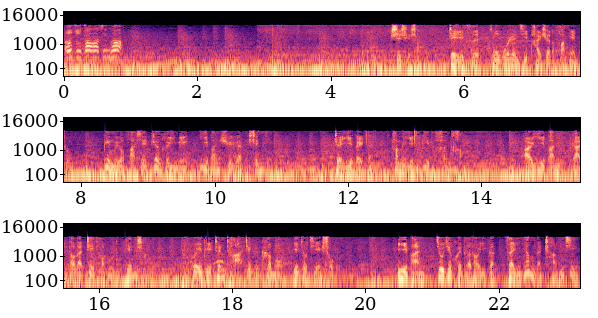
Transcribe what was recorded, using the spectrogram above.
二组报告情况。事实上，这一次从无人机拍摄的画面中，并没有发现任何一名一般学员的身影，这意味着他们隐蔽的很好，而一班赶到了这条路的边上，规避侦查这个科目也就结束了。一班究竟会得到一个怎样的成绩呢？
